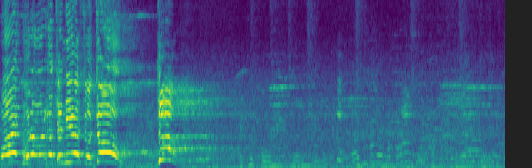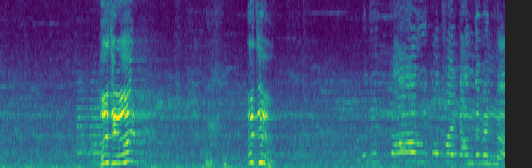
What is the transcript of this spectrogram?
পায়ে ধরে আমার কাছে নিয়ে এসো। যাও। যাও। হুজুর হুজুর। কারও কথায় কান দেবেন না।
